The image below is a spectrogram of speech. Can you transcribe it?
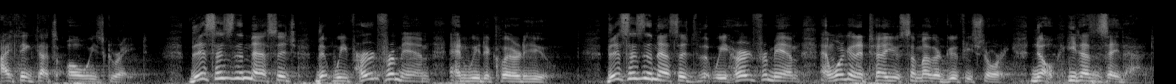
I think that's always great. This is the message that we've heard from him and we declare to you. This is the message that we heard from him, and we're going to tell you some other goofy story. No, he doesn't say that.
